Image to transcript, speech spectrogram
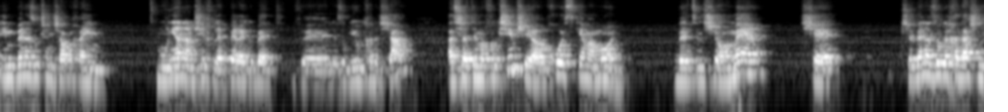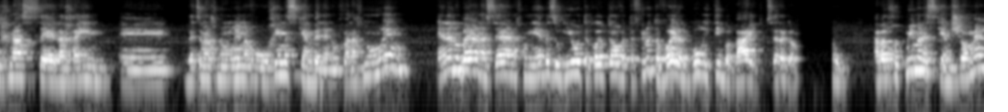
אם בן הזוג שנשאר בחיים מעוניין להמשיך לפרק ב' ולזוגיות חדשה, אז שאתם מבקשים שיערכו הסכם ממון. בעצם שאומר שכשבן הזוג החדש נכנס אה, לחיים, אה, בעצם אנחנו אומרים, אנחנו עורכים הסכם בינינו, ואנחנו אומרים, אין לנו בעיה, נעשה, אנחנו נהיה בזוגיות, הכל טוב, את אפילו תבואי לגור איתי בבית, בסדר גמור. אבל חותמים על הסכם שאומר,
